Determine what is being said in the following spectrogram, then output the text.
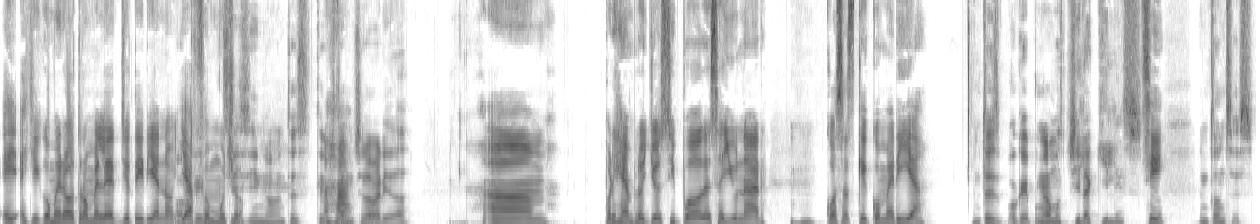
hey, hay que comer otro omelette, yo te diría, no, ya fue mucho. Sí, sí, no. Entonces te gusta Ajá. mucho la variedad. Por ejemplo, yo sí puedo desayunar cosas que comería. Entonces, ok, pongamos chilaquiles. Sí, Entonces,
